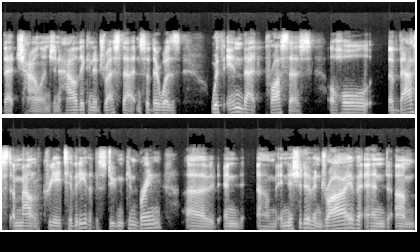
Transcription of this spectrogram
that challenge and how they can address that. And so there was within that process a whole a vast amount of creativity that the student can bring uh, and um, initiative and drive and um,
